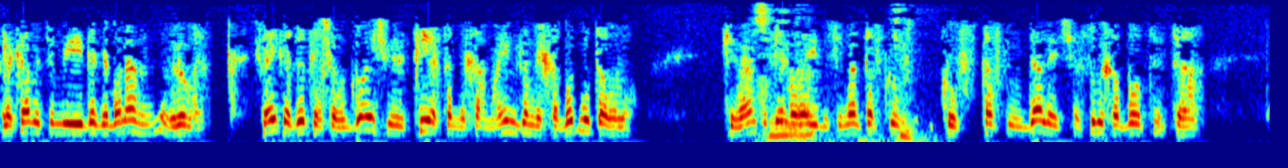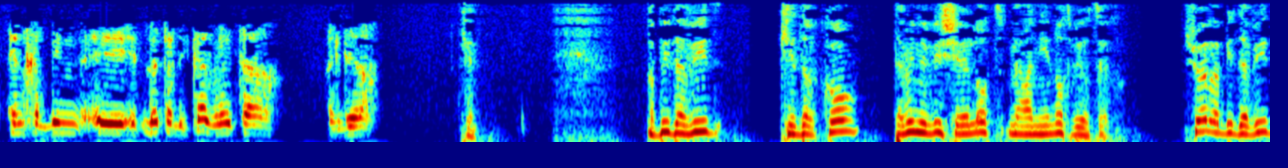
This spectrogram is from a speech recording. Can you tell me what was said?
שהחלקה בעצם מדגה בנן, ולא בעיה. השאלה היא כזאת עכשיו, גוי שהטיח את המלאכה, האם גם לכבות מותר או לא? כיוון כותב הרי בסימן תק"ד שאסור לכבות את ה... אין מכבים אה, לא את הברכז ולא את הגדרה. כן. רבי דוד, כדרכו, תמיד מביא שאלות מעניינות ביותר. שואל רבי דוד,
